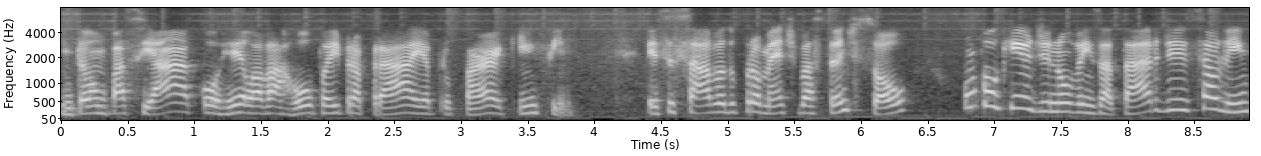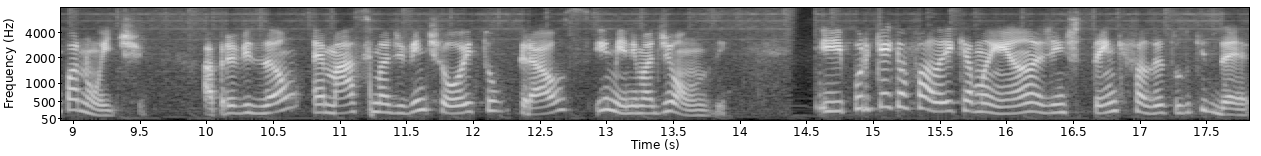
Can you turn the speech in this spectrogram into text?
Então, passear, correr, lavar roupa, ir para a praia, para o parque, enfim. Esse sábado promete bastante sol, um pouquinho de nuvens à tarde e céu limpo à noite. A previsão é máxima de 28 graus e mínima de 11. E por que, que eu falei que amanhã a gente tem que fazer tudo que der?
